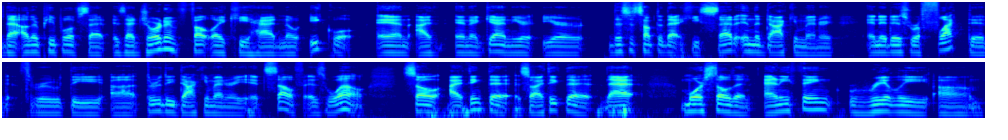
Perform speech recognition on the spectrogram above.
that other people have said is that Jordan felt like he had no equal. And I and again, you're you're this is something that he said in the documentary and it is reflected through the uh, through the documentary itself as well. So I think that so I think that that more so than anything really um,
